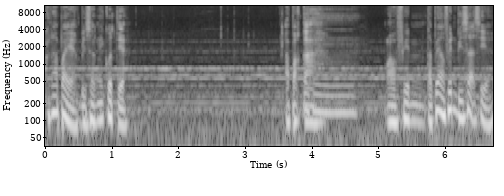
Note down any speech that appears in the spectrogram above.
Kenapa ya bisa ngikut ya? Apakah Hmm, Alvin? Tapi Alvin bisa sih ya.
